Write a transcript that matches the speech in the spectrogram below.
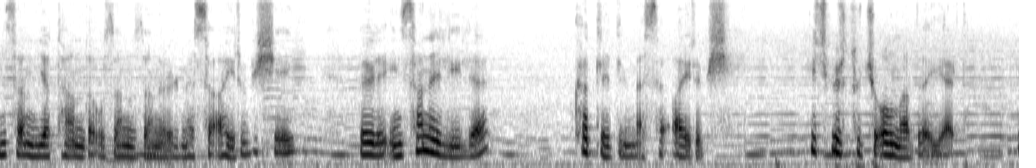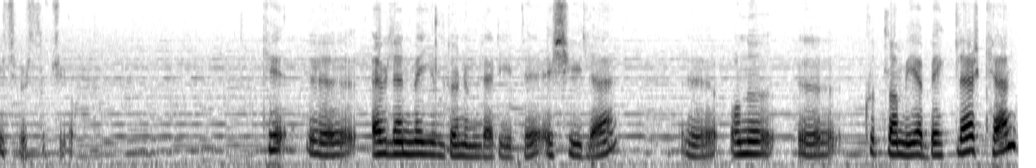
İnsanın yatağında uzan uzan ölmesi ayrı bir şey. Böyle insan eliyle katledilmesi ayrı bir şey. Hiçbir suçu olmadığı yerde. Hiçbir suçu yok ki e, evlenme yıl dönümleriydi eşiyle. E, onu e, kutlamaya beklerken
